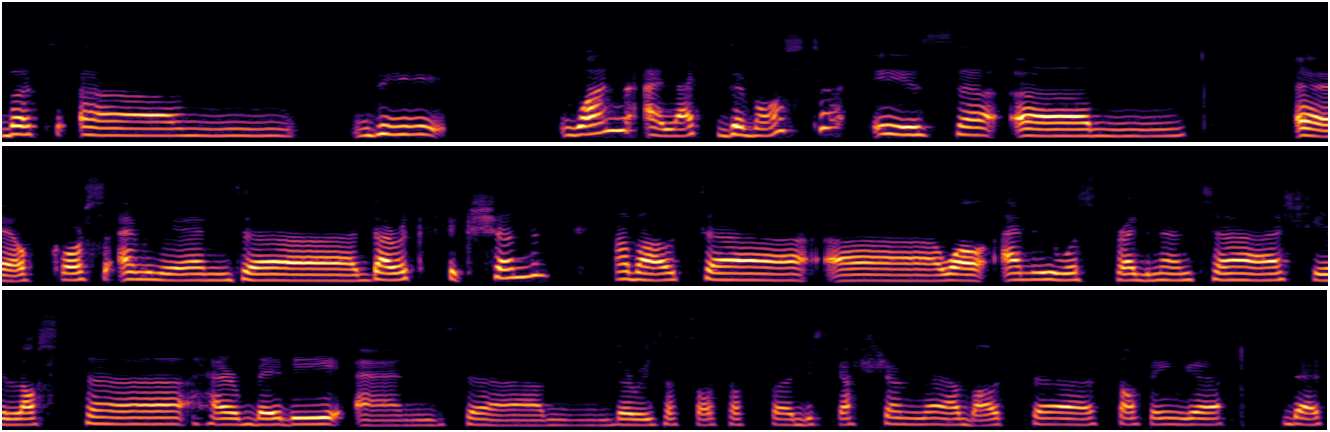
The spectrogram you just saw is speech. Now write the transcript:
but um, the one I like the most is, uh, um, uh, of course, Emily and uh, Derek fiction about, uh, uh, well, Emily was pregnant, she lost her baby, and um, there is a sort of discussion about something that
